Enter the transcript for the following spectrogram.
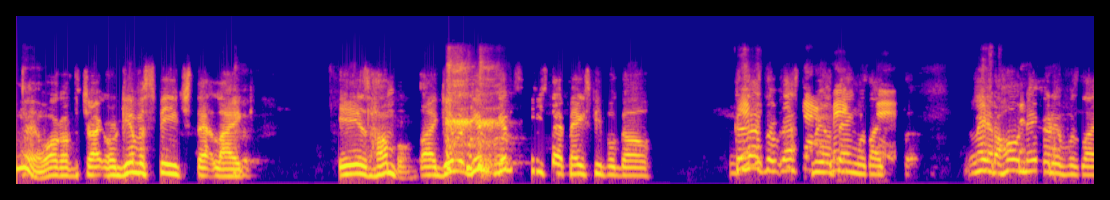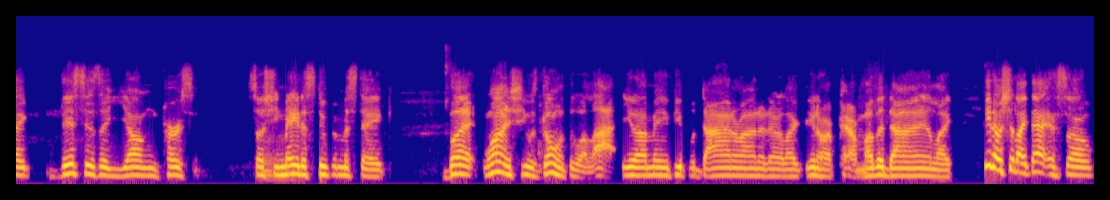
Yeah. Walk off the track or give a speech that like is humble. Like give it, give give a speech that makes people go. Because that's the that's the real thing was like, yeah, the whole narrative was like this is a young person, so she mm-hmm. made a stupid mistake. But one, she was going through a lot. You know what I mean? People dying around her, like you know her, her mother dying, like you know shit like that. And so,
